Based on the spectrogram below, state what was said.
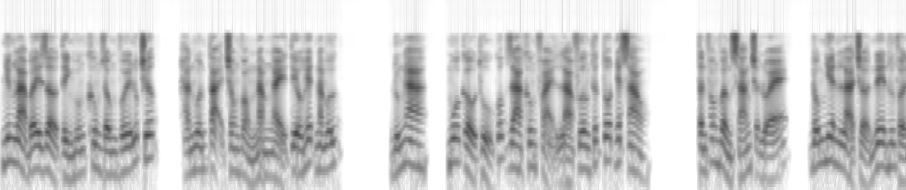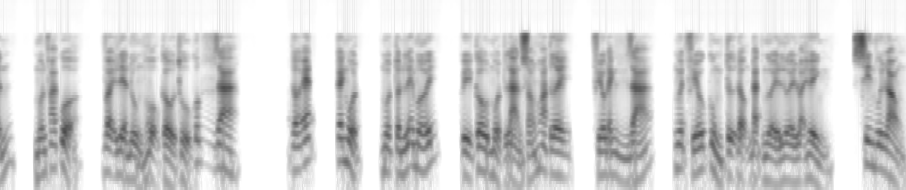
Nhưng là bây giờ tình huống không giống với lúc trước, hắn muốn tại trong vòng năm ngày tiêu hết năm ức. Đúng nga, mua cầu thủ quốc gia không phải là phương thức tốt nhất sao? Tần phong vầng sáng trận lóe đ ỗ n g nhiên là trở nên hưng phấn, muốn phá của, vậy liền ủng hộ cầu thủ quốc gia. Ts cách một một tuần lễ mới, quỷ câu một làn sóng hoa tươi, phiếu đánh giá, nguyện phiếu cùng tự động đặt người lười loại hình, xin vui lòng.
